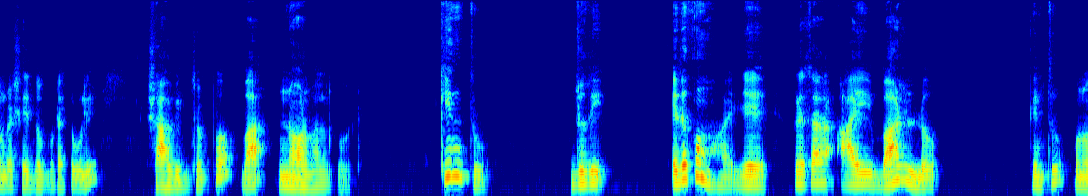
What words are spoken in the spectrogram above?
আমরা সেই দ্রব্যটাকে বলি স্বাভাবিক দ্রব্য বা নর্মাল গুড কিন্তু যদি এরকম হয় যে ক্রেতার আয় বাড়লো, কিন্তু কোনো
